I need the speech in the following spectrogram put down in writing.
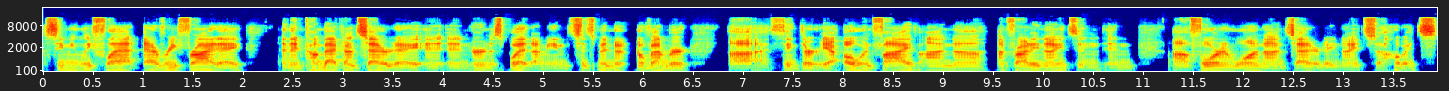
seemingly flat every Friday and then come back on Saturday and, and earn a split. I mean, since mid November, uh, I think they're yeah zero oh and five on uh, on Friday nights and and uh, four and one on Saturday nights. So it's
